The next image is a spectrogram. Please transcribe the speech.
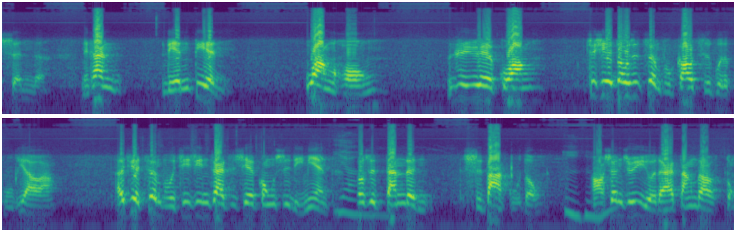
深的，你看联电、旺宏、日月光，这些都是政府高持股的股票啊。而且政府基金在这些公司里面都是担任十大股东，啊，甚至于有的还当到董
